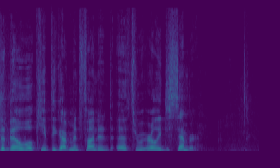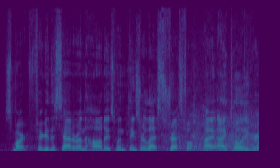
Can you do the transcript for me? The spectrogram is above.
The bill will keep the government funded uh, through early December. Smart. Figure this out around the holidays when things are less stressful. I, I totally agree.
